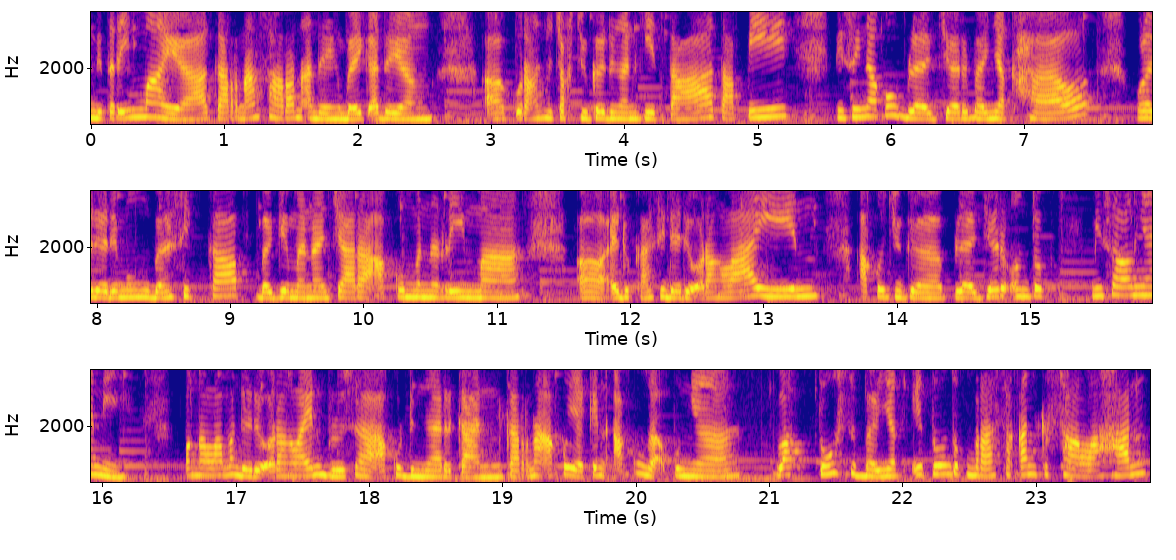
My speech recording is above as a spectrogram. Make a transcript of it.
diterima ya karena saran ada yang baik ada yang uh, kurang cocok juga dengan kita, tapi di sini aku belajar banyak hal mulai dari mengubah mengubah sikap, bagaimana cara aku menerima uh, edukasi dari orang lain. Aku juga belajar untuk misalnya nih pengalaman dari orang lain berusaha aku dengarkan karena aku yakin aku nggak punya waktu sebanyak itu untuk merasakan kesalahan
